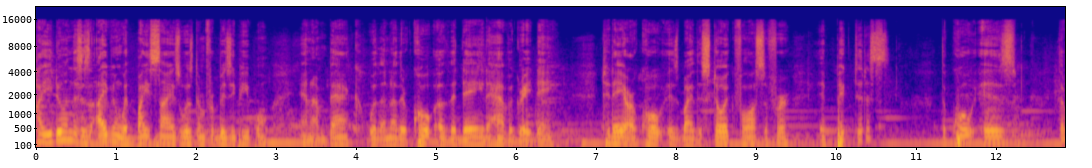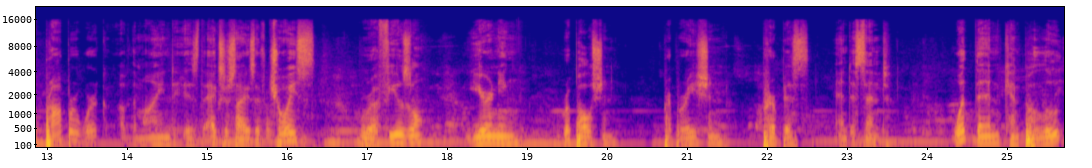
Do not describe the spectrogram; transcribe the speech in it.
How you doing? This is Ivan with Bite Size Wisdom for Busy People, and I'm back with another quote of the day to have a great day. Today our quote is by the Stoic philosopher Epictetus. The quote is The proper work of the mind is the exercise of choice, refusal, yearning, repulsion, preparation, purpose, and assent. What then can pollute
